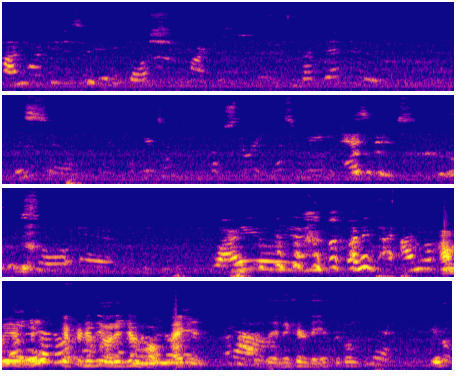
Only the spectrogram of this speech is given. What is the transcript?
Khan market is a really posh market, but then uh, this uh, Faqir Chand bookstore has remained as it is. So uh, why? Uh, I mean, I, I'm not. हाँ we have kept it in the original form like Yeah. the initial days because Yeah. you know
